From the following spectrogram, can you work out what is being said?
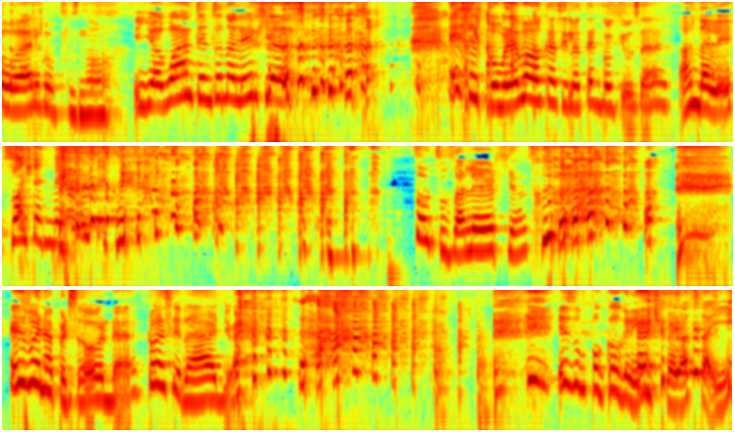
o algo, pues no. Y yo, aguanten, son alergias. Es el cubrebocas y lo tengo que usar. Ándale, suéltenme, suéltenme. Son sus alergias. Es buena persona, no hace daño. Es un poco grinch, pero hasta ahí.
